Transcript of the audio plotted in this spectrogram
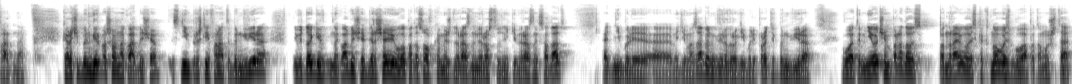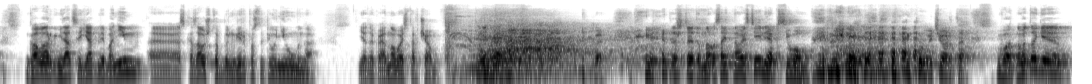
Ладно. Короче, Бенгвир пошел на кладбище. С ним пришли фанаты Бенгвира. И в итоге на кладбище в Бершеве его потасовка между разными родственниками разных солдат. Одни были, э, видимо, за Бенгвира, другие были против Бенгвира. Вот. И мне очень понравилось, понравилось, как новость была, потому что глава организации Яд Лебаним э, сказал, что Бенгвир поступил неумно. Я такой, а новость-то в чем? Это что это, сайт новостей или аксиом? Какого черта? Вот, но в итоге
